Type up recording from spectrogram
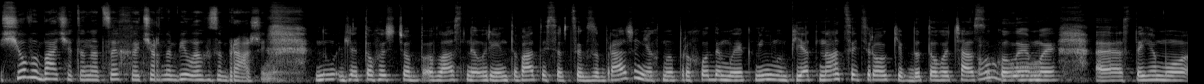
Що ви бачите на цих чорно-білих зображеннях? Ну для того, щоб власне орієнтуватися в цих зображеннях, ми проходимо як мінімум 15 років до того часу, Ого. коли ми е, стаємо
